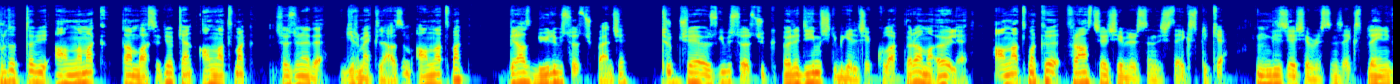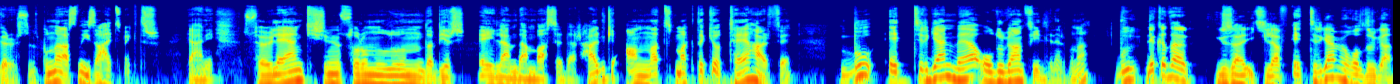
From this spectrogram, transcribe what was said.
Burada tabii anlamaktan bahsediyorken anlatmak sözüne de girmek lazım. Anlatmak biraz büyülü bir sözcük bence. Türkçe'ye özgü bir sözcük. Öyle değilmiş gibi gelecek kulaklara ama öyle. Anlatmakı Fransızca'ya çevirirsiniz işte explique. İngilizce'ye çevirirsiniz explain'i görürsünüz. Bunlar aslında izah etmektir. Yani söyleyen kişinin sorumluluğunda bir eylemden bahseder. Halbuki anlatmaktaki o T harfi bu ettirgen veya oldurgan fiil denir buna. Bu ne kadar güzel iki laf. Ettirgen ve oldurgan.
